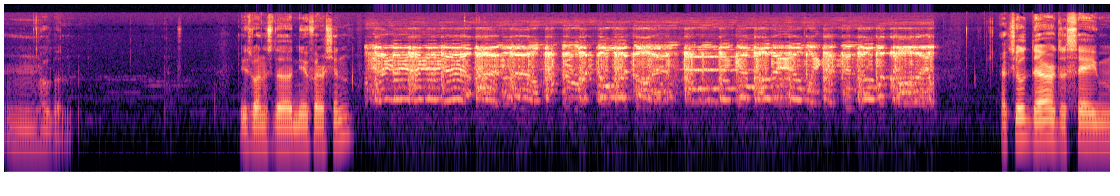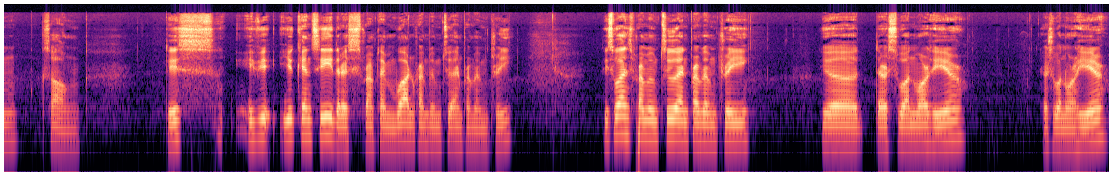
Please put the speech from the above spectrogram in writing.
Mm, hold on. This one's the new version actually they're the same song. This if you you can see there is prime time 1 prime time 2 and prime time 3 this one's prime time 2 and prime time 3 yeah there's one more here. There's one more here.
